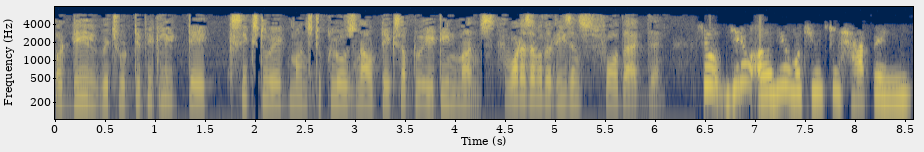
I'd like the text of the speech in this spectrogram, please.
a deal which would typically take six to eight months to close now takes up to 18 months. What are some of the reasons for that then? So, you know, earlier what used to happen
